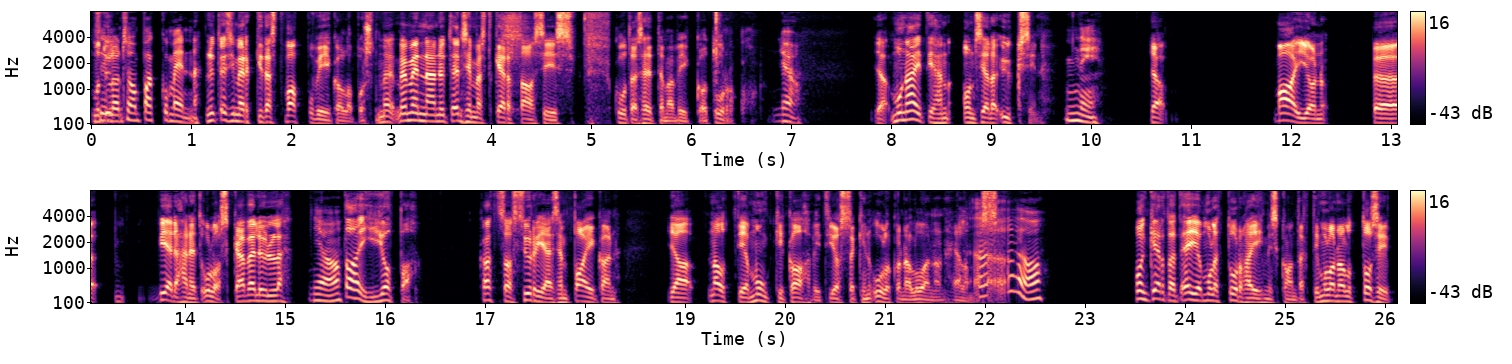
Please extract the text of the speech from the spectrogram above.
Mut silloin se on pakko mennä. Nyt esimerkki tästä vappuviikonlopusta. Me, me mennään nyt ensimmäistä kertaa siis kuuteen seitsemän viikkoa Turkuun. Joo. Ja mun äitihän on siellä yksin. Niin. Ja mä aion ö, viedä hänet ulos kävelylle Joo. tai jopa katsoa syrjäisen paikan ja nauttia munkkikahvit jossakin ulkona luonnon helmassa. Ö, joo. Voin kertoa, että ei ole mulle turha ihmiskontakti. Mulla on ollut tosi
